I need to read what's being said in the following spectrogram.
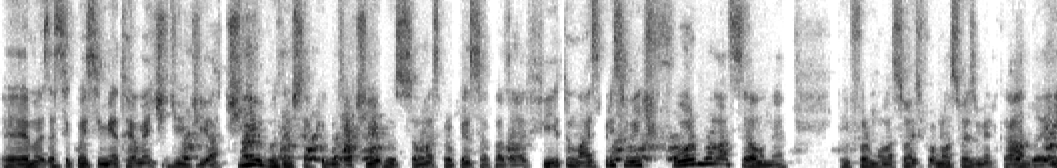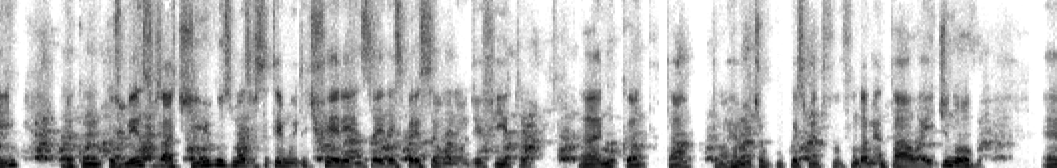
é, mas esse conhecimento realmente de, de ativos, né, a gente sabe que alguns ativos são mais propensos a causar fito, mas principalmente formulação, né, tem formulações e formulações no mercado aí, é, com, com, os mesmos ativos, mas você tem muita diferença aí da expressão ou não de fito uh, no campo, tá? Então, realmente é um conhecimento fundamental aí, de novo, é,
